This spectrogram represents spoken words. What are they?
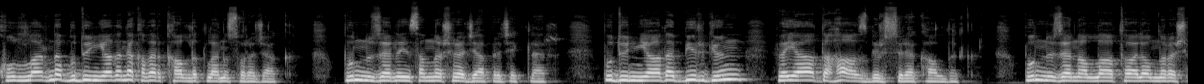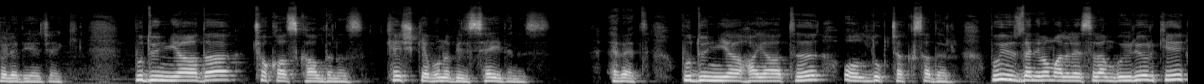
kullarına bu dünyada ne kadar kaldıklarını soracak. Bunun üzerine insanlar şöyle cevap verecekler. Bu dünyada bir gün veya daha az bir süre kaldık. Bunun üzerine allah Teala onlara şöyle diyecek. Bu dünyada çok az kaldınız. Keşke bunu bilseydiniz. Evet, bu dünya hayatı oldukça kısadır. Bu yüzden İmam Aleyhisselam buyuruyor ki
